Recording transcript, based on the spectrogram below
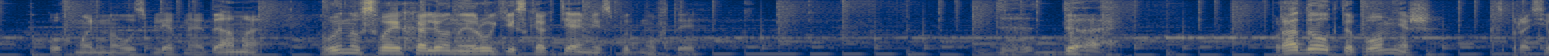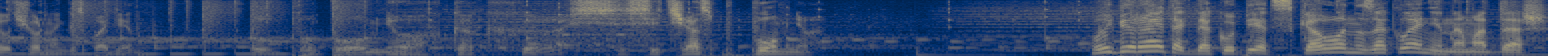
— ухмыльнулась бледная дама, вынув свои холеные руки с когтями из-под муфты. «Да-да». «Про долг-то помнишь?» — спросил черный господин. Помню, как э, сейчас помню. Выбирай тогда, купец, кого на заклане нам отдашь?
